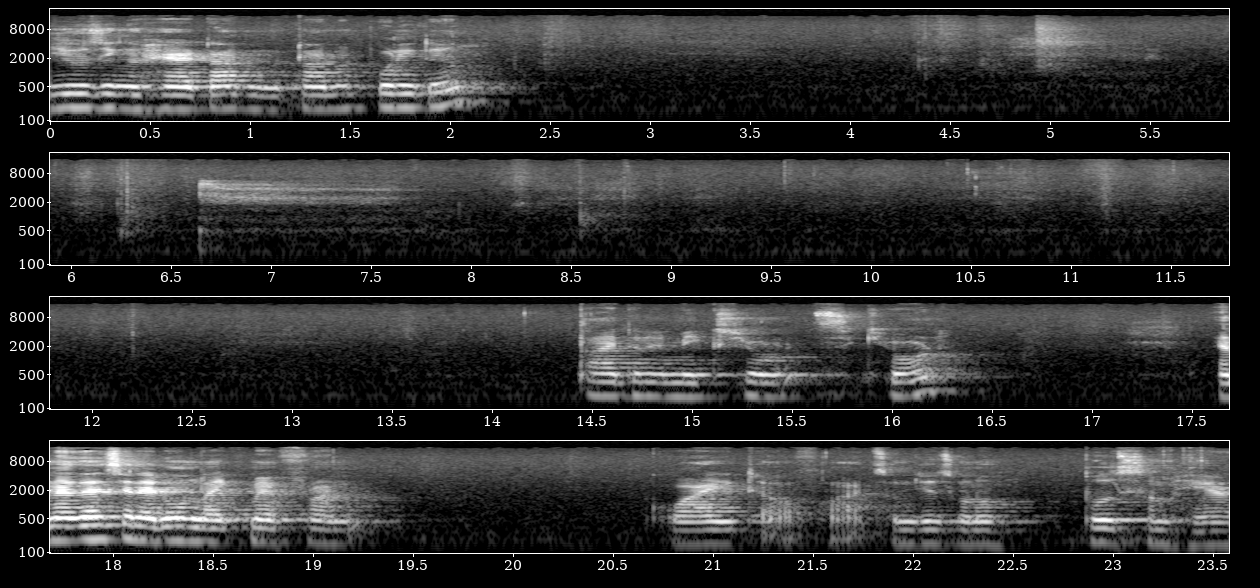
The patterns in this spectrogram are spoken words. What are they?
Using a hair tie and tie my ponytail. Tighten and make sure it's secure. And as I said, I don't like my front quite flat, so I'm just gonna pull some hair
